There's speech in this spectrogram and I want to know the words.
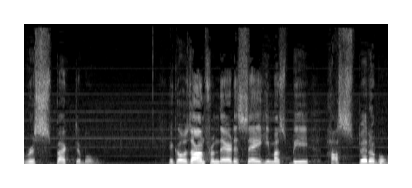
respectable. It goes on from there to say he must be hospitable.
